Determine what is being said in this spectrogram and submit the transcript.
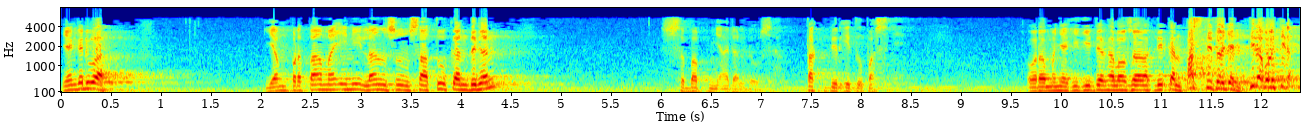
Yang kedua, yang pertama ini langsung satukan dengan sebabnya adalah dosa takdir itu pasti. Orang menyakiti kita kalau saya takdirkan pasti terjadi. Tidak boleh tidak.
